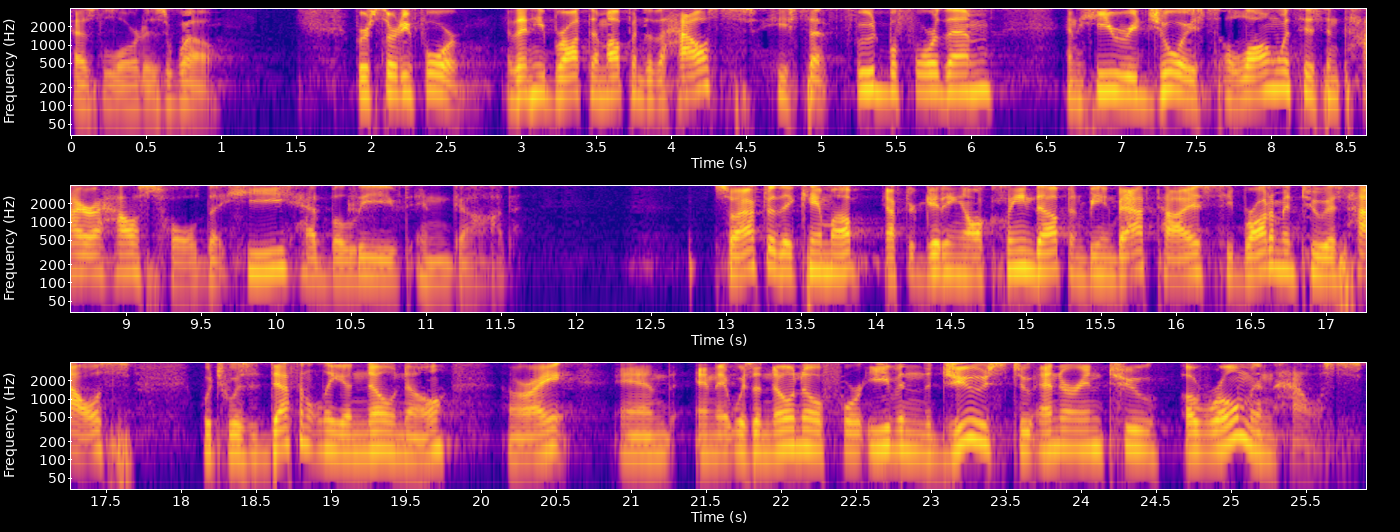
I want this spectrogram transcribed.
as Lord as well. Verse 34 Then he brought them up into the house, he set food before them, and he rejoiced along with his entire household that he had believed in God. So after they came up, after getting all cleaned up and being baptized, he brought them into his house, which was definitely a no no, all right? And, and it was a no no for even the Jews to enter into a Roman house.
